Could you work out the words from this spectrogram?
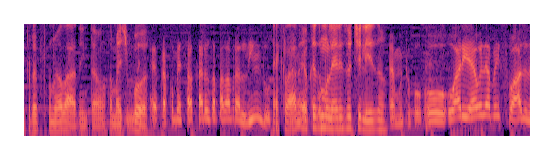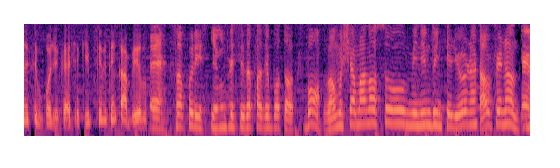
partir pra, pro meu lado, então tá mais de boa. é. Pra começar, o cara usa a palavra lindo. É claro, é o que as mulheres utilizam. É muito pouco. O, o Ariel, ele é abençoado nesse podcast aqui porque ele tem cabelo. É, só por isso. E não precisa fazer botox. Bom, vamos chamar nosso menino do interior, né? Salve, Fernando. É,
